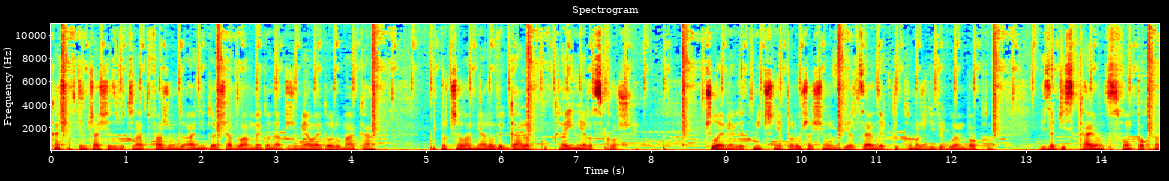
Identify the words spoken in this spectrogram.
Kasia w tym czasie zwrócona twarzą do Ani dosiadła mego nabrzmiałego rumaka i poczęła miarowy galop ku krainie rozkoszy. Czułem, jak rytmicznie porusza się, wwiercając jak tylko możliwie głęboko i zaciskając swą pochwę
